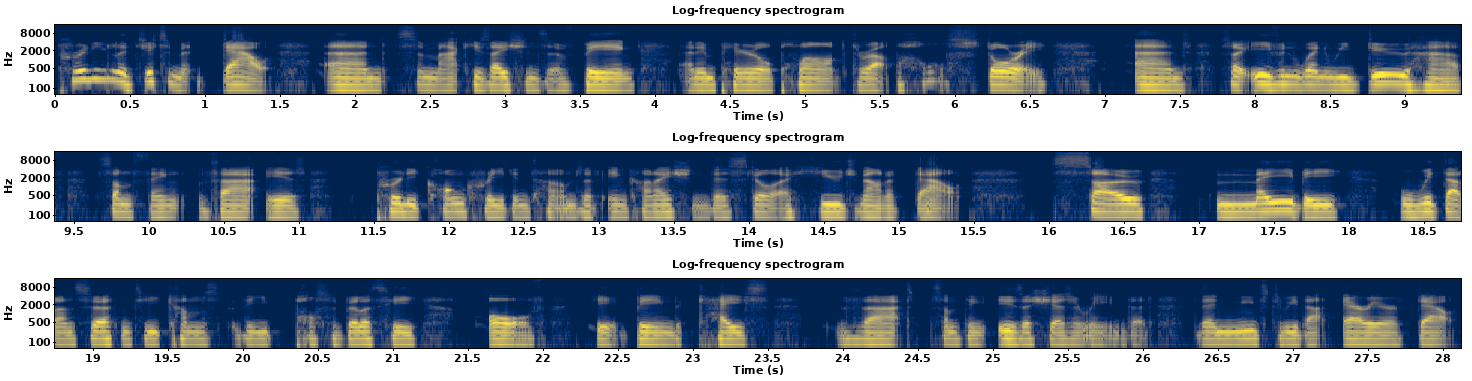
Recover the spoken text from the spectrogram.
pretty legitimate doubt and some accusations of being an imperial plant throughout the whole story. And so, even when we do have something that is pretty concrete in terms of incarnation, there's still a huge amount of doubt. So, maybe with that uncertainty comes the possibility of it being the case that something is a Shezarrine, that there needs to be that area of doubt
